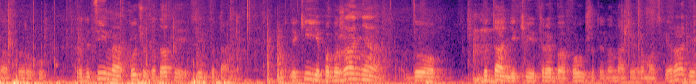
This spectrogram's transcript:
2016 року. Традиційно хочу задати всім питання. Які є побажання до питань, які треба порушити на нашій громадській раді е,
